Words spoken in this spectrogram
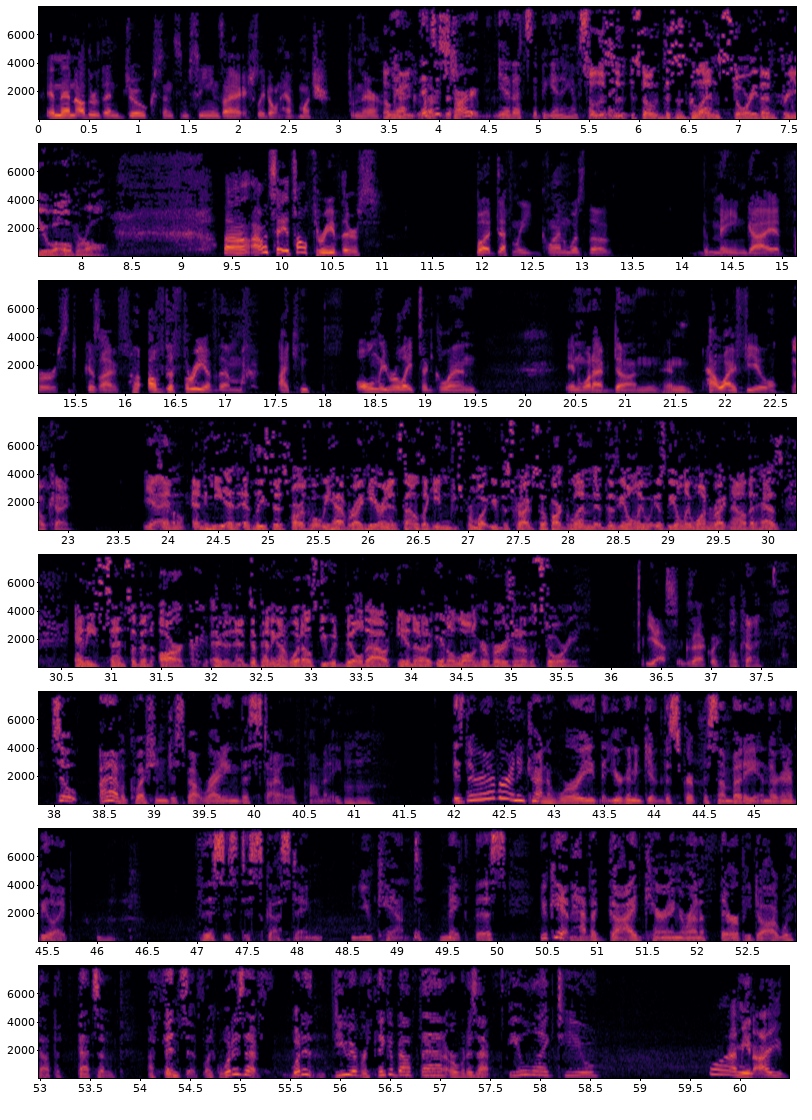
And then, other than jokes and some scenes, I actually don't have much from there. Okay. Yeah, That's that's a just- start. Yeah, that's the beginning of So this is so this is Glenn's story then for you overall. Uh, I would say it's all three of theirs, but definitely Glenn was the the main guy at first because I've of the three of them, I can only relate to Glenn in what I've done and how I feel. Okay. Yeah, and, and he at at least as far as what we have right here, and it sounds like even just from what you've described so far, Glenn is the only is the only one right now that has any sense of an arc, uh, depending on what else you would build out in a in a longer version of the story. Yes, exactly. Okay. So I have a question just about writing this style of comedy. Mm-hmm. Is there ever any kind of worry that you're going to give the script to somebody and they're going to be like, "This is disgusting. You can't make this. You can't have a guy carrying around a therapy dog without the. That's a offensive. Like, what is that? What is? Do you ever think about that, or what does that feel like to you? Well, I mean, I,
